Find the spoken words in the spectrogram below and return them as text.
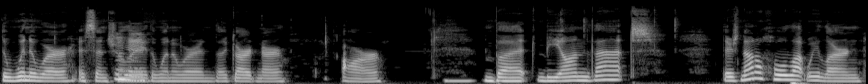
the winnower, essentially, Mhm. the winnower and the gardener are. But beyond that, there's not a whole lot we learn.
